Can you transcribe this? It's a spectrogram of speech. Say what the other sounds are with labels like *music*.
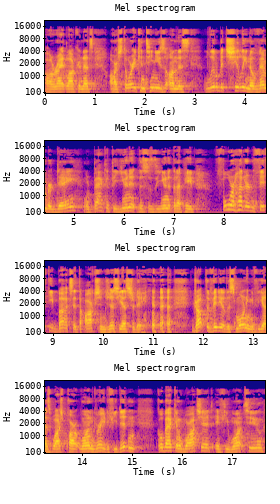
All right, Locker Nuts, our story continues on this little bit chilly November day. We're back at the unit. This is the unit that I paid 450 bucks at the auction just yesterday. *laughs* Dropped the video this morning. If you guys watched part one, great. If you didn't, go back and watch it if you want to.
